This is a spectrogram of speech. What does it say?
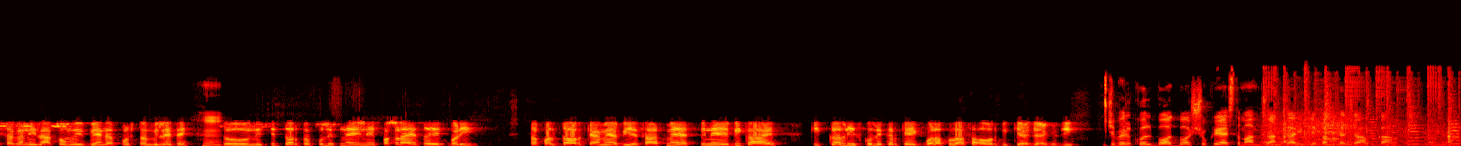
सघन इलाकों में भी बैनर पोस्टर मिले थे। हम्म। तो निश्चित तौर पर पुलिस ने इन्हें पकड़ा है तो एक बड़ी सफलता और कामयाबी है। साथ में एसपी ने यह भी कहा है कि कल इसको लेकर के एक बड़ा खुलासा और भी किया जाएगा। जी। जी बिल्कुल। बहुत बहुत शुक्रिया इस तमाम जानकारी के लिए। पंकज आपका।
